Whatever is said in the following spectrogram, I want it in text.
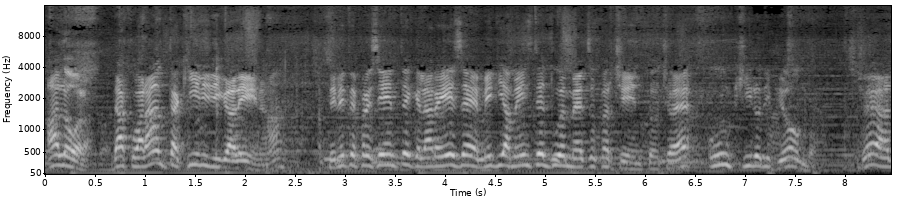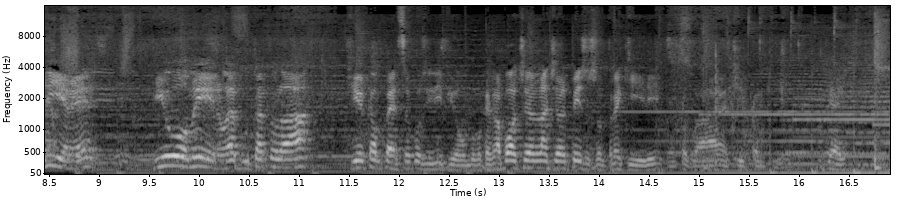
Allora, da 40 kg di galena, tenete presente che la resa è mediamente il 2,5%, cioè un chilo di piombo. Cioè a dire, più o meno, è buttato là, circa un pezzo così di piombo, perché la boccia del lancio del peso sono 3 kg, questo qua è circa un chilo. Ok?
